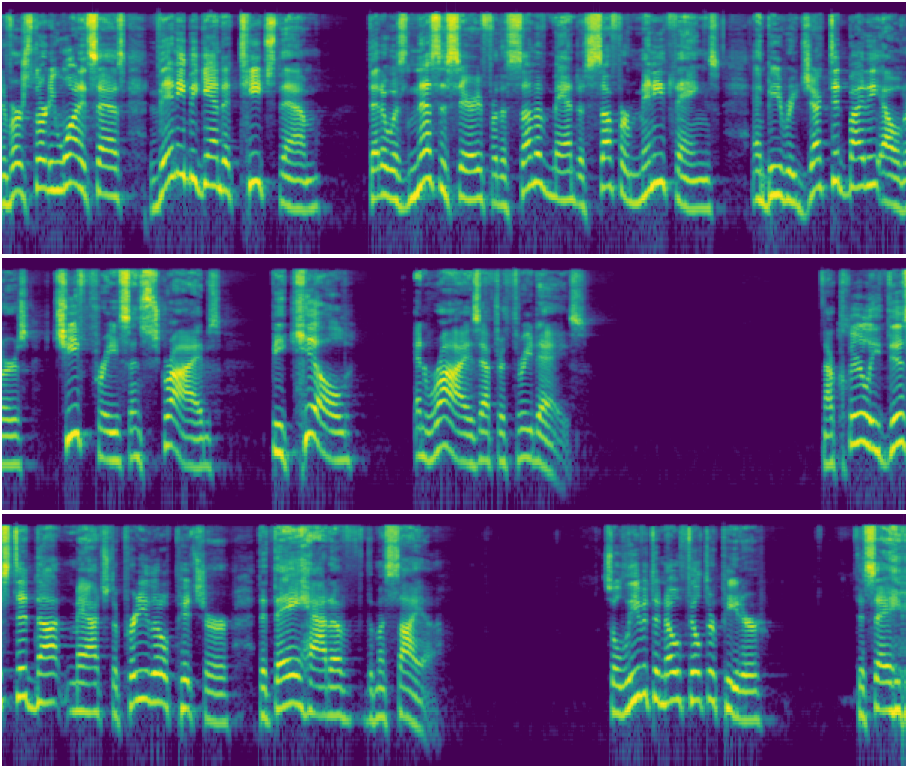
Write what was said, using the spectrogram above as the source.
In verse 31, it says, Then he began to teach them that it was necessary for the Son of Man to suffer many things and be rejected by the elders, chief priests, and scribes, be killed, and rise after three days. Now, clearly, this did not match the pretty little picture that they had of the Messiah. So leave it to no filter Peter to say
